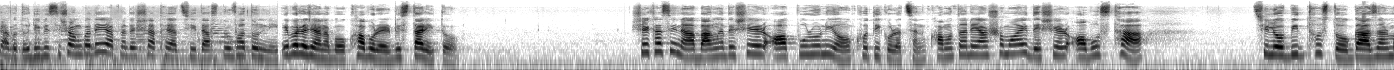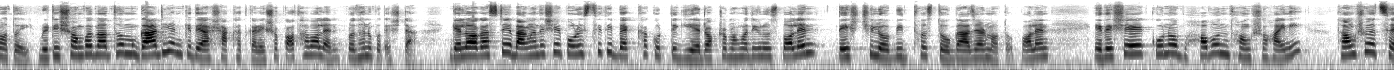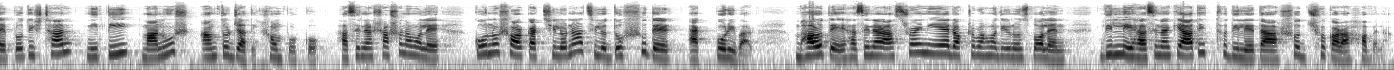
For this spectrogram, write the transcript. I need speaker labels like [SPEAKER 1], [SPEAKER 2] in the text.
[SPEAKER 1] স্বাগত। ডিবিসি সংবাদে আপনাদের সাথে আছি তাসনুভা তন্নি। এবারে জানাব খবরের বিস্তারিত। শেখ হাসিনা বাংলাদেশের অপূরণীয় ক্ষতি করেছেন। ক্ষমতা নেওয়ার সময় দেশের অবস্থা ছিল বিধ্বস্ত গাজার মতোই। ব্রিটিশ সংবাদ মাধ্যম গার্ডিয়ানকে দেয়া সাক্ষাৎকারে এসব কথা বলেন প্রধান উপদেষ্টা। গেল আগস্টে বাংলাদেশের পরিস্থিতি ব্যাখ্যা করতে গিয়ে ডক্টর মোহাম্মদ ইউনুস বলেন, দেশ ছিল বিধ্বস্ত গাজার মতো। বলেন, এদেশে কোনো ভবন ধ্বংস হয়নি। ধ্বংস হয়েছে প্রতিষ্ঠান, নীতি, মানুষ, আন্তর্জাতিক সম্পর্ক। হাসিনার শাসনামলে কোনো সরকার ছিল না, ছিল দস্যুদের এক পরিবার। ভারতে হাসিনার আশ্রয় নিয়ে ডক্টর মোহাম্মদ ইউনুস বলেন, দিল্লি হাসিনাকে আতিথ্য দিলে তা সহ্য করা হবে না।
